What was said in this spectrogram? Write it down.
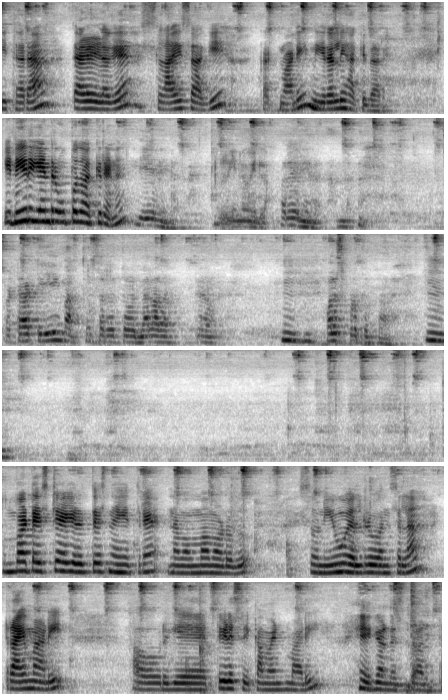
ಈ ಥರ ತೆಳ್ಳಗೆ ಸ್ಲೈಸ್ ಆಗಿ ಕಟ್ ಮಾಡಿ ನೀರಲ್ಲಿ ಹಾಕಿದ್ದಾರೆ. ಈ ನೀರಿಗೆ ಏನರ ಉಪ್ಪದು ಹಾಕಿರೇನು? ಏನಿಲ್ಲ. ಏನೂ ಇಲ್ಲ. ಅದೇನಿಲ್ಲ. ಬಟಾಟಿ ಮತ್ತೊಂದು ಸರ ತೊಳೆದ್ಮೇಲೆ ಅದಕ್ಕೆ ಹ್ಞೂ ಹ್ಞೂ ಹೊಲಸ್ಬಿಡ್ತದೆ. ಹ್ಞೂ ತುಂಬ ಟೇಸ್ಟಿಯಾಗಿರುತ್ತೆ ಸ್ನೇಹಿತರೆ ನಮ್ಮಮ್ಮ ಮಾಡೋದು. ಸೊ ನೀವು ಎಲ್ಲರೂ ಒಂದ್ಸಲ ಟ್ರೈ ಮಾಡಿ ಅವ್ರಿಗೆ ತಿಳಿಸಿ ಕಮೆಂಟ್ ಮಾಡಿ ಹೇಗೆ ಅನ್ನಿಸ್ತು ಅಂತ.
